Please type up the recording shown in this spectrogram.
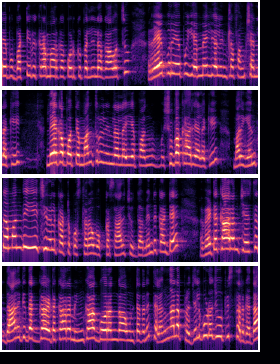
రేపు బట్టి విక్రమార్క కొడుకు పెళ్ళిలో కావచ్చు రేపు రేపు ఎమ్మెల్యేల ఇంట్లో ఫంక్షన్లకి లేకపోతే మంత్రుల ఇళ్ళలో అయ్యే పం శుభకార్యాలకి మరి ఎంతమంది ఈ చీరలు కట్టుకొస్తారో ఒక్కసారి చూద్దాం. ఎందుకంటే వెటకారం చేస్తే దానికి తగ్గ వెటకారం ఇంకా ఘోరంగా ఉంటుందని తెలంగాణ ప్రజలు కూడా చూపిస్తారు కదా.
